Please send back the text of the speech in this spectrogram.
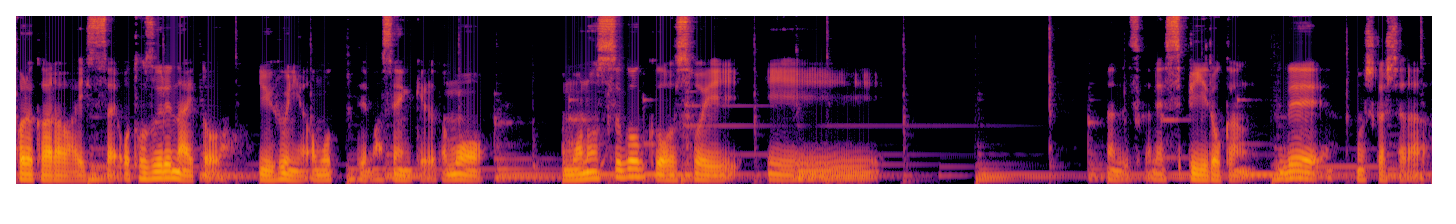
これからは一切訪れないというふうには思ってませんけれども、ものすごく遅い、なんですかね、スピード感でもしかしたら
